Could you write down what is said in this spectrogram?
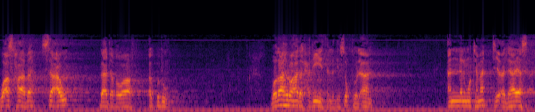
وأصحابه سعوا بعد طواف القدوم. وظاهر هذا الحديث الذي سقته الآن أن المتمتع لا يسعى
